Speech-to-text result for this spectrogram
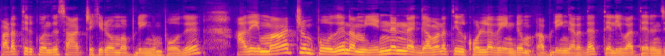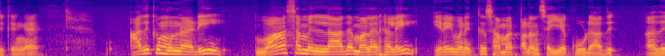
படத்திற்கு வந்து சாற்றுகிறோம் அப்படிங்கும்போது அதை மாற்றும் போது நம்ம என்னென்ன கவனத்தில் கொள்ள வேண்டும் அப்படிங்கிறத தெளிவாக தெரிஞ்சுக்குங்க. அதுக்கு முன்னாடி வாசமில்லாத மலர்களை இறைவனுக்கு சமர்ப்பணம் செய்யக்கூடாது. அது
